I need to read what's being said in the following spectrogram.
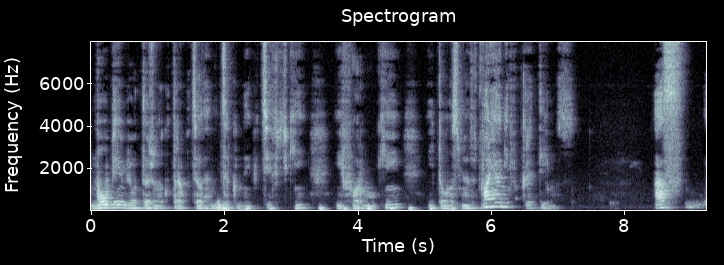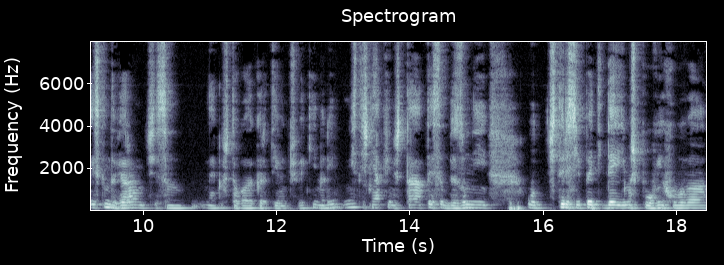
Много би ми било тъжно, ако трябва по цял ден да цъкам някакви цифрички и формулки и то да смятам. Това няма никаква креативност аз искам да вярвам, че съм някакъв що года креативен човек и нали, мислиш някакви неща, те са безумни, от 45 идеи имаш половин хубава,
